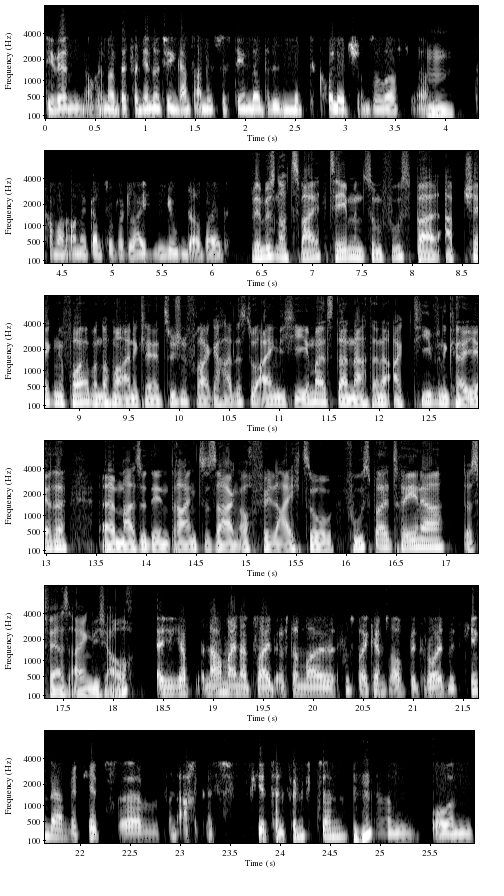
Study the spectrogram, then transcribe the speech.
die werden auch immer besser. Die haben natürlich ein ganz anderes System da drüben mit College und sowas. Ähm, mhm kann man auch nicht ganz so vergleichen, die Jugendarbeit. Wir müssen noch zwei Themen zum Fußball abchecken. Vorher aber noch mal eine kleine Zwischenfrage. Hattest du eigentlich jemals dann nach deiner aktiven Karriere äh, mal so den Drang zu sagen, auch vielleicht so Fußballtrainer, das wäre es eigentlich auch? Also ich habe nach meiner Zeit öfter mal Fußballcamps auch betreut mit Kindern, mit Kids ähm, von 8 bis 14, 15. Mhm. Ähm, und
